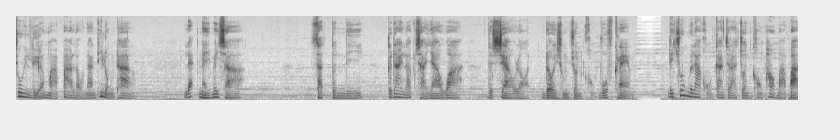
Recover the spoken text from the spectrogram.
ช่วยเหลือหมาป่าเหล่านั้นที่หลงทาง และในไม่ช้า สัตว์ตนนี้ก็ได้รับฉายาว่า The Shell Lord โดยชุมชนของ Wolf Clan ในช่วงเวลาของการจราจรของเผ่าหมาป่า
